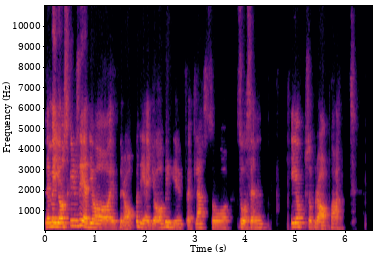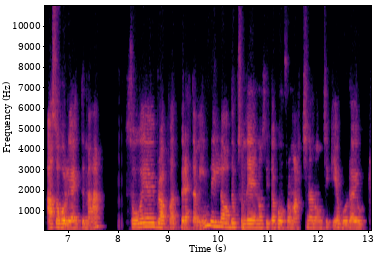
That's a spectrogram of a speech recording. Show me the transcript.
Nej, men jag skulle säga att jag är bra på det. Jag vill ju utvecklas och så. Sen är jag också bra på att, alltså håller jag inte med, så är jag ju bra på att berätta min bild av det också. Om det är någon situation från matchen när någon tycker jag borde ha gjort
